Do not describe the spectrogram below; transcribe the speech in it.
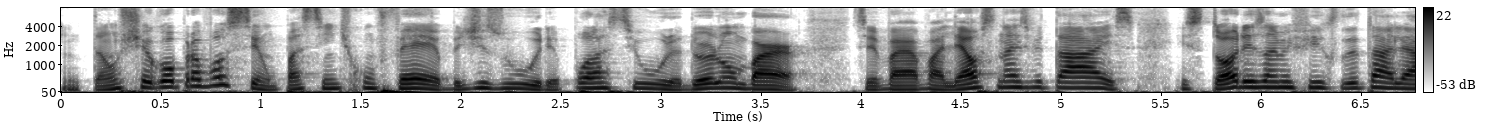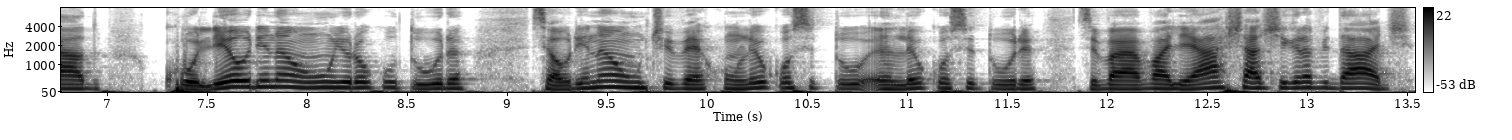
Então chegou para você um paciente com febre, disúria, polaciúria, dor lombar. Você vai avaliar os sinais vitais, história e exame fixo detalhado, colher a urina 1 e urocultura. Se a urina 1 tiver com eh, leucocitura, você vai avaliar a chave de gravidade.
